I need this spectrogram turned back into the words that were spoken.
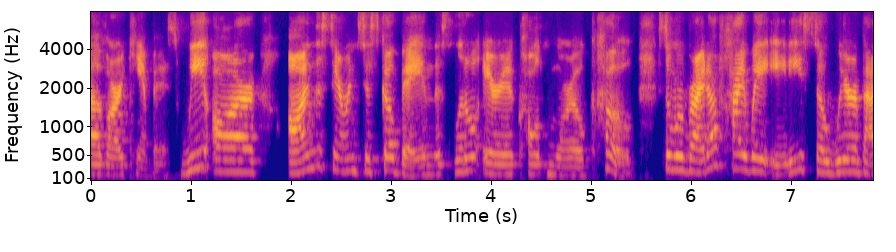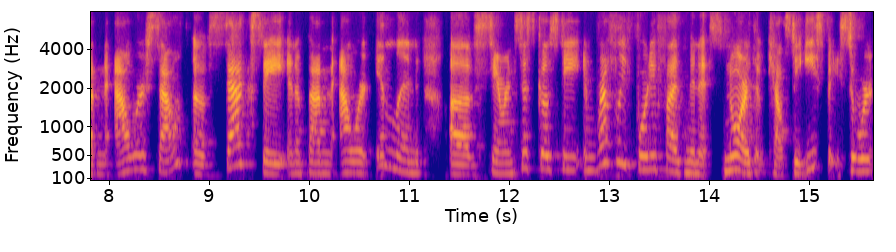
of our campus. We are on the San Francisco Bay in this little area called Morrow Cove. So we're right off Highway 80. So we're about an hour south of Sac State and about an hour inland of San Francisco State and roughly 45 minutes north of Cal State East Bay. So we're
